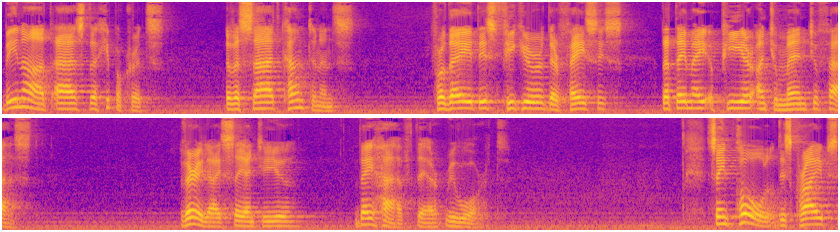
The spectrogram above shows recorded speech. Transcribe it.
be not as the hypocrites of a sad countenance, for they disfigure their faces, that they may appear unto men to fast. Verily I say unto you, they have their reward. St. Paul describes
